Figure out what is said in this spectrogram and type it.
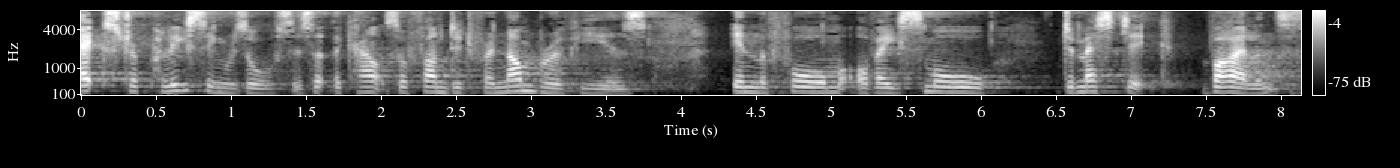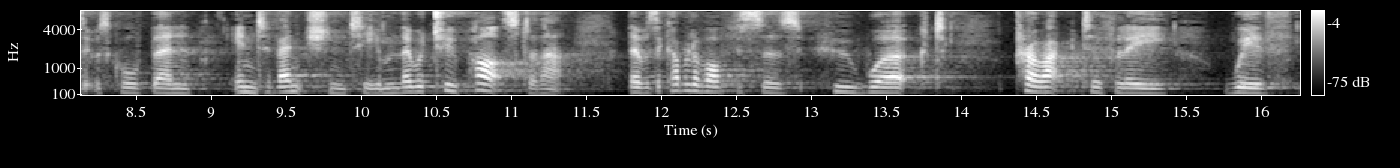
extra policing resources that the Council funded for a number of years in the form of a small domestic violence, as it was called then, intervention team. And there were two parts to that. There was a couple of officers who worked proactively with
